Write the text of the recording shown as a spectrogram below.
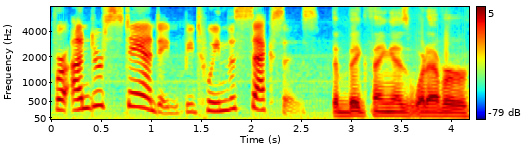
for understanding between the sexes. The big thing is whatever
